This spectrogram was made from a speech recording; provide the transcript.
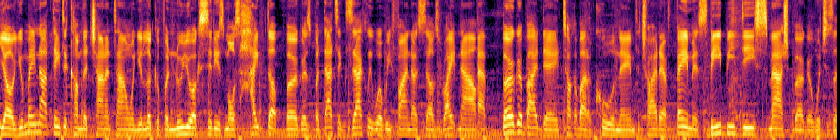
Yo, you may not think to come to Chinatown when you're looking for New York City's most hyped up burgers, but that's exactly where we find ourselves right now at Burger by Day. Talk about a cool name to try their famous BBD Smash Burger, which is a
